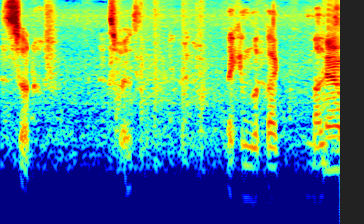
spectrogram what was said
Sort of, I suppose. Make them look like mugs. Now-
